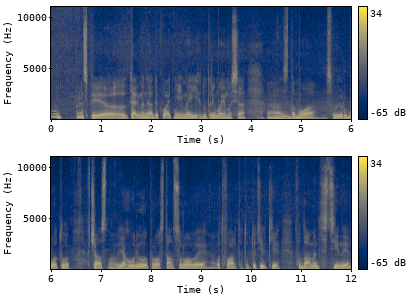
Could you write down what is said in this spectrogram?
Ну, в принципі, е, терміни адекватні, і ми їх дотримаємося, е, здамо свою роботу вчасно. Я говорю про стан суровий от фарта, тобто тільки фундамент, стіни,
